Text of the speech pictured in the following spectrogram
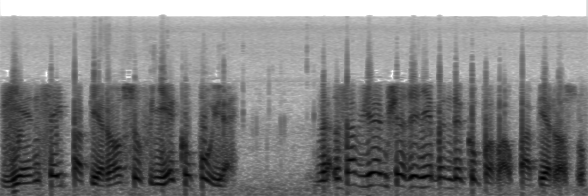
więcej papierosów nie kupuję. No, Zawziąłem się, że nie będę kupował papierosów.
